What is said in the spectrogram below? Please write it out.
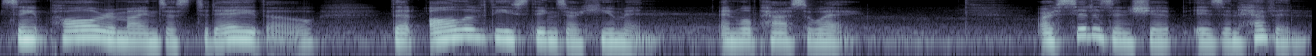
St. Paul reminds us today, though, that all of these things are human and will pass away. Our citizenship is in heaven.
